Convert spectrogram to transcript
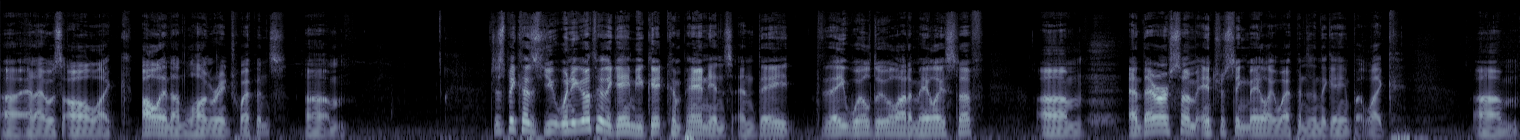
uh, and I was all like all in on long range weapons. Um, just because you when you go through the game, you get companions, and they they will do a lot of melee stuff. Um, and there are some interesting melee weapons in the game, but like, um,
